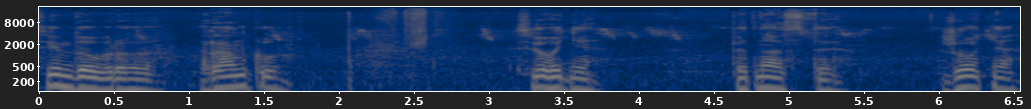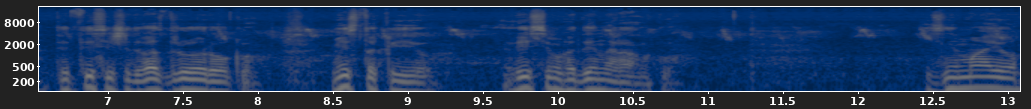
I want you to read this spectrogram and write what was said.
Всім доброго ранку. Сьогодні 15 жовтня 2022 року. Місто Київ. 8 годин ранку. Знімаю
